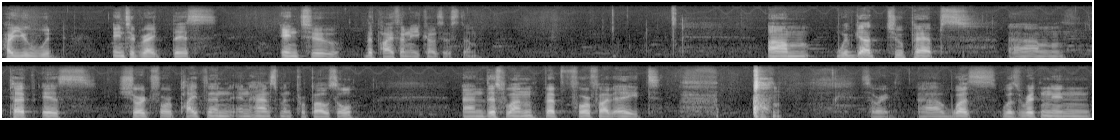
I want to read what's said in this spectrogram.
how you would integrate this into the Python ecosystem. Um, we've got two PEPs. Um, PEP is short for Python Enhancement Proposal, and this one, PEP 458, sorry, uh, was was written in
